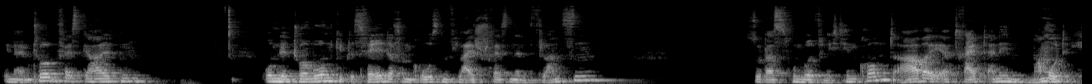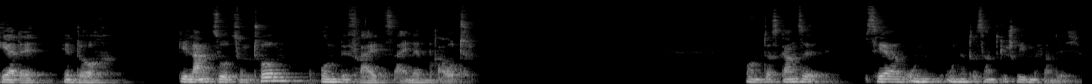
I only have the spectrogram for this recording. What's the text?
in einem Turm festgehalten um den Turm herum gibt es Felder von großen fleischfressenden Pflanzen, sodass Hunwolf nicht hinkommt, aber er treibt eine Mammutherde hindurch, gelangt so zum Turm und befreit seine Braut. Und das Ganze sehr un uninteressant geschrieben, fand ich.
